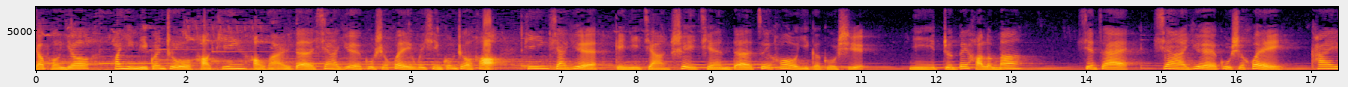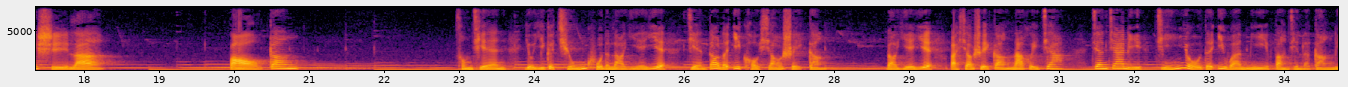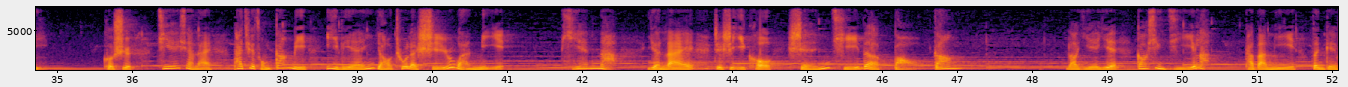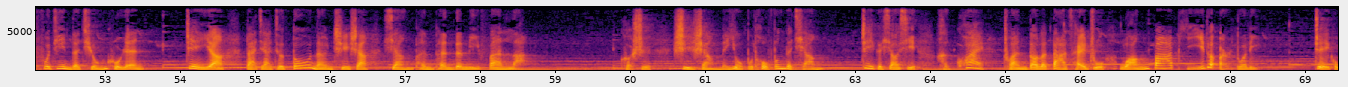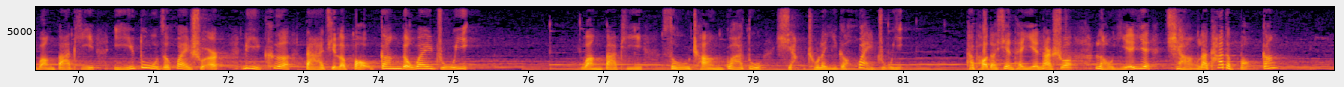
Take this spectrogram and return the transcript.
小朋友，欢迎你关注好听好玩的夏月故事会微信公众号，听夏月给你讲睡前的最后一个故事。你准备好了吗？现在夏月故事会开始啦！宝缸。从前有一个穷苦的老爷爷，捡到了一口小水缸。老爷爷把小水缸拿回家，将家里仅有的一碗米放进了缸里。可是接下来，他却从缸里一连舀出了十碗米。天哪！原来这是一口神奇的宝缸。老爷爷高兴极了，他把米分给附近的穷苦人。这样，大家就都能吃上香喷喷的米饭了。可是世上没有不透风的墙，这个消息很快传到了大财主王八皮的耳朵里。这个王八皮一肚子坏水儿，立刻打起了宝钢的歪主意。王八皮搜肠刮肚，想出了一个坏主意。他跑到县太爷那儿说：“老爷爷抢了他的宝缸。”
